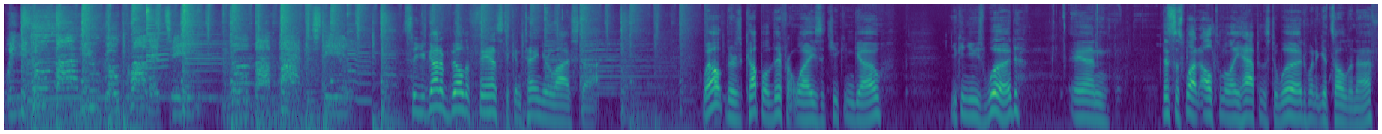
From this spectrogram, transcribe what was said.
When you go Bob, you go quality. Go Bob and. So you're going to build a fence to contain your livestock. Well, there's a couple of different ways that you can go. You can use wood, and this is what ultimately happens to wood when it gets old enough.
